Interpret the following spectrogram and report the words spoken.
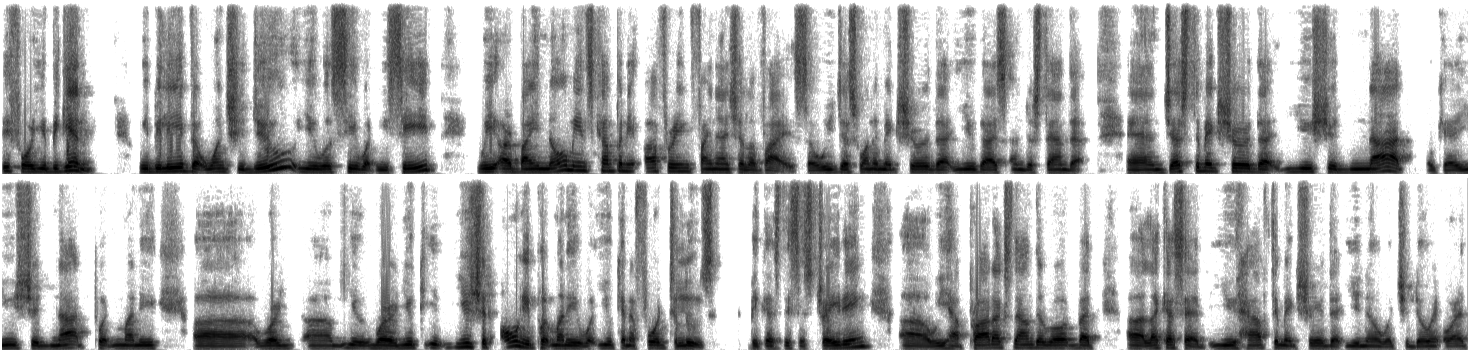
before you begin. We believe that once you do, you will see what we see. We are by no means company offering financial advice. So we just want to make sure that you guys understand that. And just to make sure that you should not okay you should not put money uh, where um, you where you you should only put money what you can afford to lose because this is trading. Uh, we have products down the road, but uh, like I said, you have to make sure that you know what you're doing, or at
